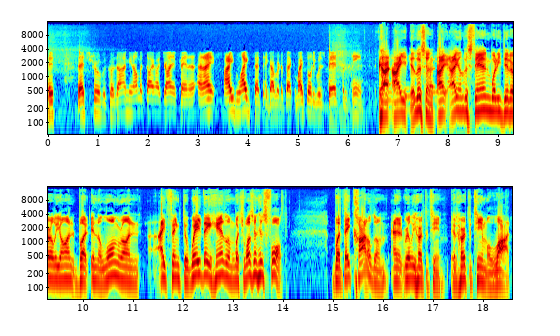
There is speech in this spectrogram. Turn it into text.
That's true because I mean I'm a diehard Giant fan and I I like that they got rid of Beckham. I thought he was bad for the team. I, I listen. I, I understand what he did early on, but in the long run, I think the way they handled him, which wasn't his fault, but they coddled him, and it really hurt the team. It hurt the team a lot,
